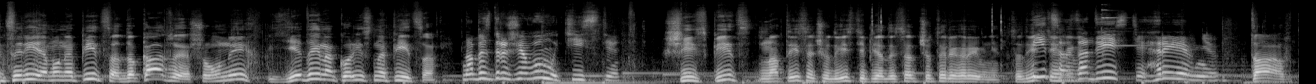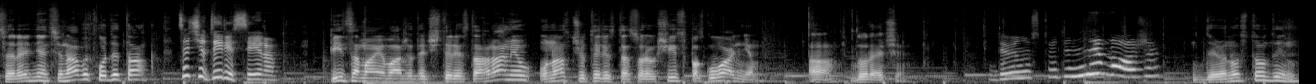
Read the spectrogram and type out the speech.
Піцерія Монопіца доказує, що у них єдина корисна піца. На бездрожжявому тісті. 6 піц на 1254 гривні. Це 200 Піца гривень. за 200 гривнів. Та середня ціна виходить так. Це 4 сира. Піца має важити 400 грамів, у нас 446 з пакуванням. А, до речі, 91 не важить. 91.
